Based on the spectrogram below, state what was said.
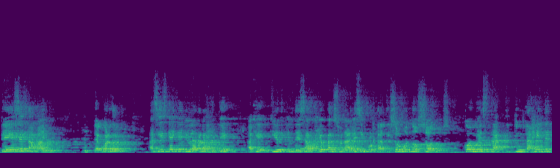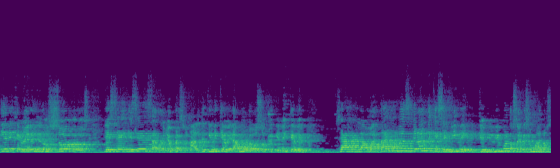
de ese tamaño. ¿De acuerdo? Así es que hay que ayudar a la gente a que el desarrollo personal es importante y somos nosotros con nuestra actitud. La gente tiene que ver en nosotros ese, desarrollo personal, te tienen que ver amoroso, te tienen que ver. O sea, la batalla más grande que se vive, que vivimos los seres humanos,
